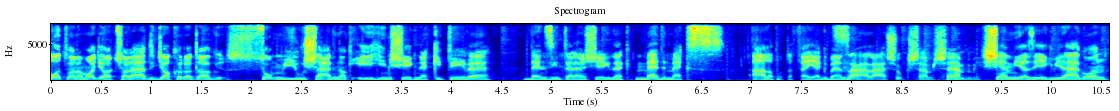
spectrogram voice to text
ott van a magyar család, gyakorlatilag szomjúságnak, éhínségnek kitéve, benzintelenségnek, Mad Max állapot a fejekben Szállásuk sem, semmi. semmi az égvilágon,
